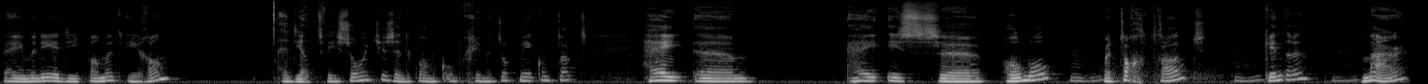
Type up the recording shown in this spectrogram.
bij een meneer die kwam uit Iran. En die had twee zoontjes en daar kwam ik op een gegeven moment ook mee in contact. Hij, ehm, hij is eh, homo, Mhm. maar toch getrouwd, Mhm. kinderen. Mhm. Maar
